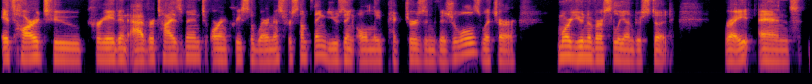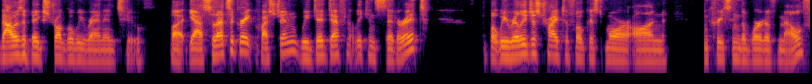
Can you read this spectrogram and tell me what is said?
It's hard to create an advertisement or increase awareness for something using only pictures and visuals, which are more universally understood. Right. And that was a big struggle we ran into. But yeah, so that's a great question. We did definitely consider it, but we really just tried to focus more on increasing the word of mouth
